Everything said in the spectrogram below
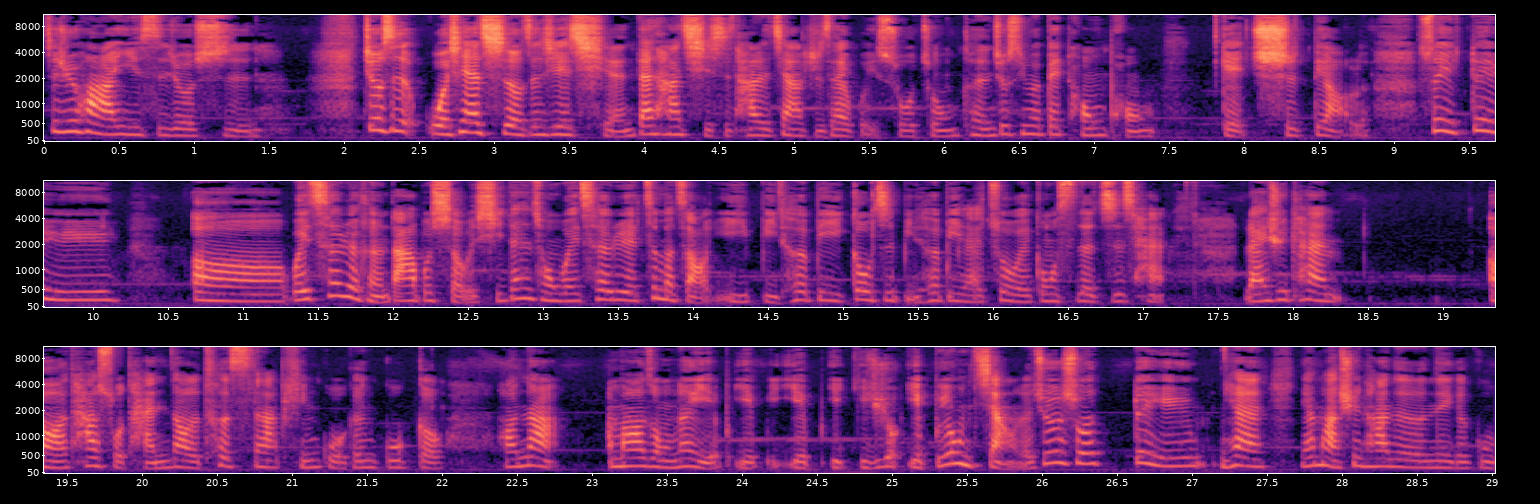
这句话的意思就是，就是我现在持有这些钱，但它其实它的价值在萎缩中，可能就是因为被通膨给吃掉了。所以对于呃，维策略可能大家不熟悉，但是从维策略这么早以比特币购置比特币来作为公司的资产来去看，呃，他所谈到的特斯拉、苹果跟 Google，好，那阿妈总那也也也也也就也不用讲了，就是说对于你看亚马逊它的那个股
